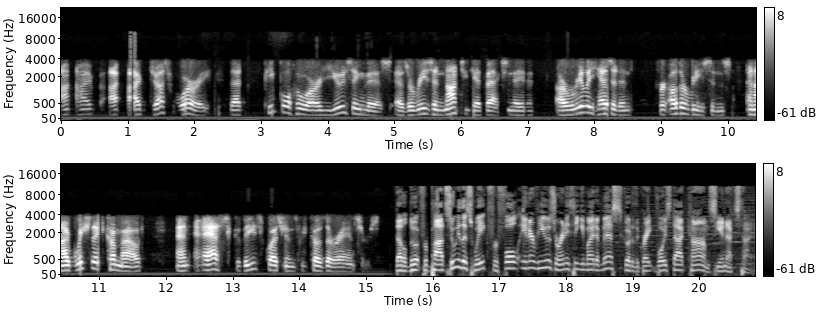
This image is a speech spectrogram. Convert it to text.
I, I, I, I just worry that people who are using this as a reason not to get vaccinated are really hesitant for other reasons, and I wish they'd come out and ask these questions because there are answers. That'll do it for Pod Sui this week. For full interviews or anything you might have missed, go to thegreatvoice.com. See you next time.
